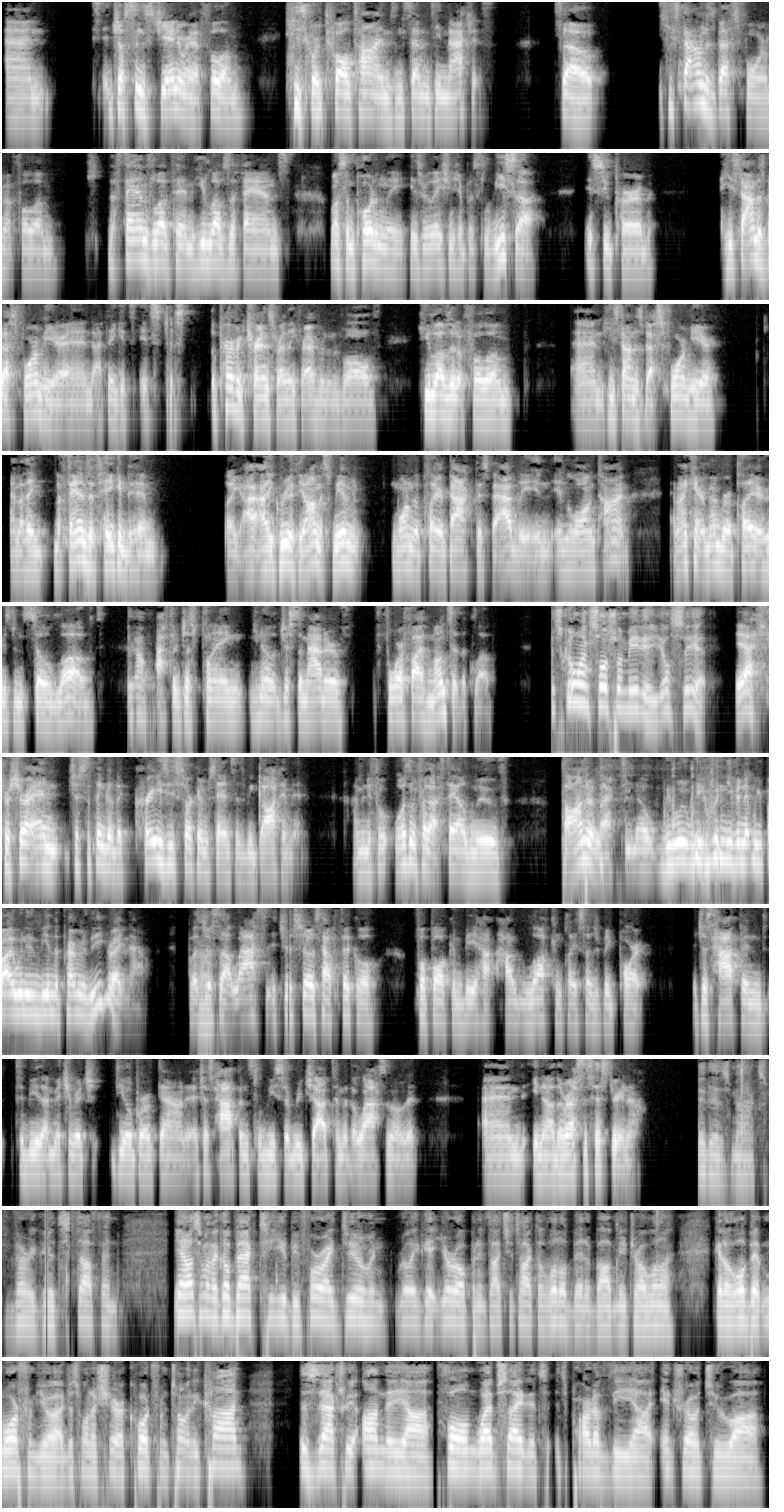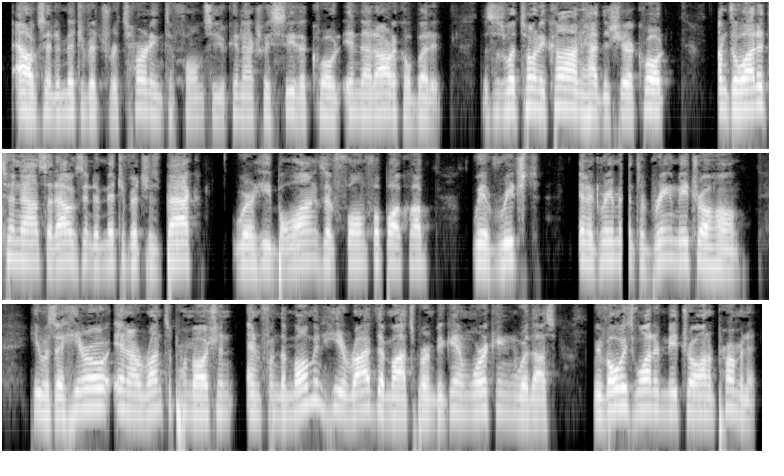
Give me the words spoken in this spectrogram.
And just since January at Fulham, he scored 12 times in 17 matches. So he's found his best form at Fulham. The fans love him. He loves the fans. Most importantly, his relationship with Slavisa is superb. He's found his best form here, and I think it's it's just the perfect transfer. I think for everyone involved. He loves it at Fulham, and he's found his best form here. And I think the fans have taken to him. Like I, I agree with you, honest. We haven't wanted a player back this badly in, in a long time. And I can't remember a player who's been so loved Yeah. after just playing, you know, just a matter of four or five months at the club. Just go on social media, you'll see it. Yes, for sure. And just to think of the crazy circumstances we got him in. I mean, if it wasn't for that failed move to Anderlecht, you know, we would we wouldn't even we probably wouldn't even be in the Premier League right now. But Yeah. just that last, it just shows how fickle football can be, how, how luck can play such a big part. It just happened to be that Mitrovic deal broke down. It just happens Slavisa reached out to him at the last moment, and you know the rest is history now. It is, Max. Very good stuff. And yeah, also, I'm going to go back to you before I do and really get your opening thoughts. You talked a little bit about Mitro. I want to get a little bit more from you. I just want to share a quote from Tony Khan. This is actually on the uh, Fulham website. It's it's part of the uh, intro to uh, Alexander Mitrovic returning to Fulham, so you can actually see the quote in that article. But it, this is what Tony Khan had to share. Quote: I'm delighted to announce that Alexander Mitrovic is back where he belongs at Fulham Football Club. We have reached an agreement to bring Mitro home. He was a hero in our run to promotion, and from the moment he arrived at Motspur and began working with us, we've always wanted Mitro on a permanent.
